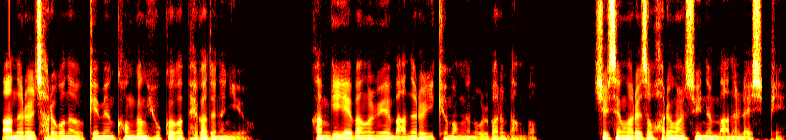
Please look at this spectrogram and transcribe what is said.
마늘을 자르거나 으깨면 건강 효과가 배가 되는 이유. 감기 예방을 위해 마늘을 익혀 먹는 올바른 방법. 실생활에서 활용할 수 있는 마늘 레시피.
